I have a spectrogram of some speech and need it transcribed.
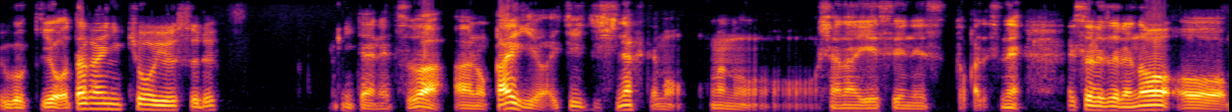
動きをお互いに共有するみたいなやつは、あの、会議はいちいちしなくても、あの、社内 SNS とかですね、それぞれの、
